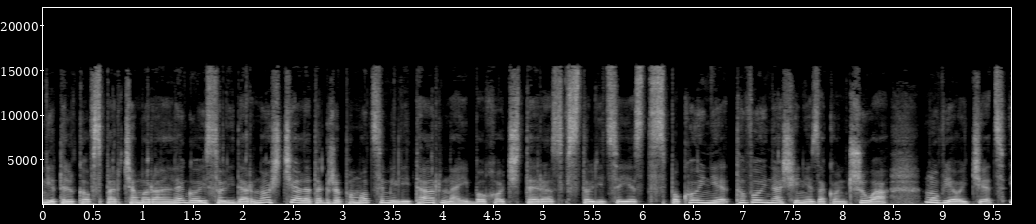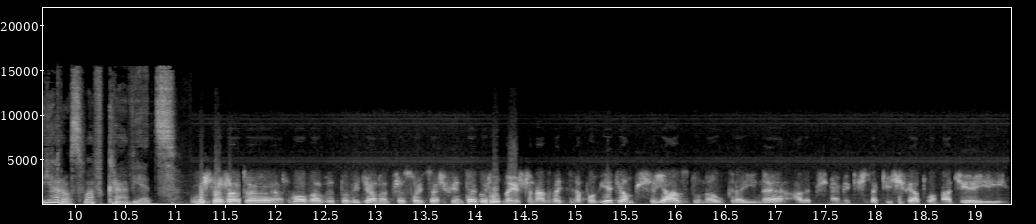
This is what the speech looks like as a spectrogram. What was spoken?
nie tylko wsparcia moralnego i solidarności, ale także pomocy militarnej, bo choć teraz w stolicy jest spokojnie, to wojna się nie zakończyła, mówi ojciec Jarosław Krawiec. Myślę, że te słowa wypowiedziane przez Ojca Świętego trudno jeszcze nazwać zapowiedzią przyjazdu na Ukrainę, ale przynajmniej jakieś takie światło nadziei,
